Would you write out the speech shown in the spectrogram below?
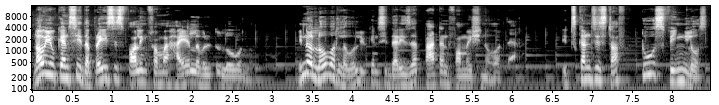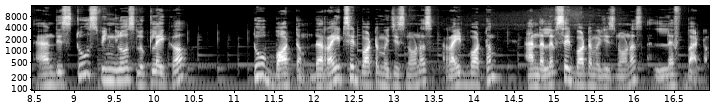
Now you can see the price is falling from a higher level to lower level. In a lower level, you can see there is a pattern formation over there. It consists of two swing lows and these two swing lows look like a two bottom. The right side bottom which is known as right bottom and the left side bottom which is known as left bottom.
